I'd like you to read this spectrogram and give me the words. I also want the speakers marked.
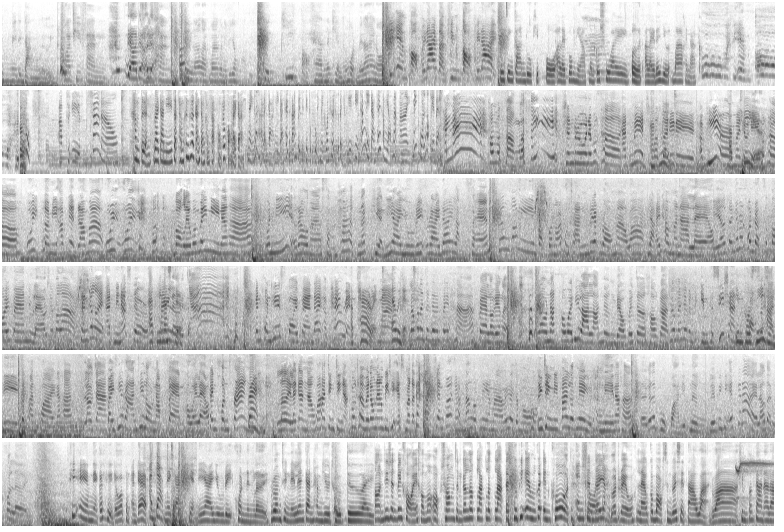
Speaker 1: ที่ไม่ได้ดังเลย
Speaker 2: ว่าที่แฟน
Speaker 1: เดี๋ยวเดี๋ยวเดี๋ยว
Speaker 2: ธนาคาร
Speaker 1: พิมพ์น่ารักมากกว่านี้พี่ยอมรับคือพี่ตอบแทนนะเขียนทั้งหมดไม่ได้เนาะ
Speaker 2: พี่เอมตอบไม่ได้แต่พิมพ์ตอบให้ได้
Speaker 3: จริง ๆ การดูคลิปโป๊อะไรพวกเนี้ยมันก็ช่วยเปิดอะไรได้เยอะมากเลยนะ
Speaker 2: โอ้ยพี่เอมโอ้ย
Speaker 4: Up to Eve Channel คำเตือนรายการนี้จัดทำขึ้นเพื่อการจำคำศัพท์ของเจ้าของรายการในเนื้อหารายการมีการใช้ภาษาอังกฤษติดถูกมีควรเชื่อหรือเป็นอย่างยิ่งอีกทั้งมีการใช้คำหยาบมากมายไม่ควรหลอกเลียนแบบ
Speaker 2: ฮันน่าเข้ามาส่องละสิ ฉันรู้นะพวกเธอ admit มาเจอดีๆ appear มาเดี๋ยวนี้พวกเธอ อุ้ยเผื่อมีอัปเดตดราม่า อุ้ยอุ้ยบอกเลยว่าไม่มีนะคะ วันนี้เรามาสัมภาษณ์นักเขียนนิยายยูริรายได้หลักแสน ซึ่งก็มีบอกตัวน้อยของฉันเรียกร้องมาว่าอยากให้ทำมานานแล้วเดี๋ยวฉันก็เป็นคนแบบสปอยแฟนอยู่แล้วใช่ปะล่ะ ฉันก็เลย administer ให้เลย
Speaker 3: Administer
Speaker 2: จ้า เป็นคนที่สปอยแฟนได้ apparent
Speaker 3: Apparent
Speaker 2: มาก
Speaker 3: Evident
Speaker 2: เรากำลังจะเดินไปหาแฟนเราเองแหละ เรานัดเขาไว้ที่ร้านร้านหนึ่งเดี๋ยวไปเจอเขากัน เพื่อไม่ให้เป็น imposition ของ
Speaker 3: Imposition
Speaker 2: สถานีสะพานควายนะคะ เราจะไปที่ร้านที่เรานัดแฟนเอาไว้แล้ว เป็นคน frank
Speaker 3: Frank
Speaker 2: เลยแล้วกันนะว่าจริงๆอะพวกเธอไม่ต้องนั่ง BTS มาก็ได้ ฉันก็แอบนั่งรถเมล์มาไม่อยากจะโมจริงๆมีป้ายรถเมล์อยู่ทางนี้นะคะเออก็จะถูกกว่านิดนึงหรือ BTS ก็ได้แล้วแต่ทุกคนเลย พี่เอมเนี่ยก็ถือได้ว่าเป็น adapt
Speaker 3: Adapt
Speaker 2: ในการเขียนนิยายยูริคนหนึ่งเลย รวมถึงในเรื่องการทำ YouTube ด้วย ตอนที่ฉันไปขอให้เขามาออกช่องฉันก็เลิกลักเลิกลัก แต่คือพี่เอมมันก็ encode
Speaker 3: Encode
Speaker 2: ฉันได้อย่างรวดเร็ว แล้วก็บอกฉันด้วยสายตาหวานว่าพิมพ์ต้องการอะไร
